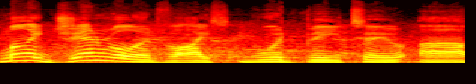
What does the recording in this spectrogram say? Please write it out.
my general advice would be to. Uh,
